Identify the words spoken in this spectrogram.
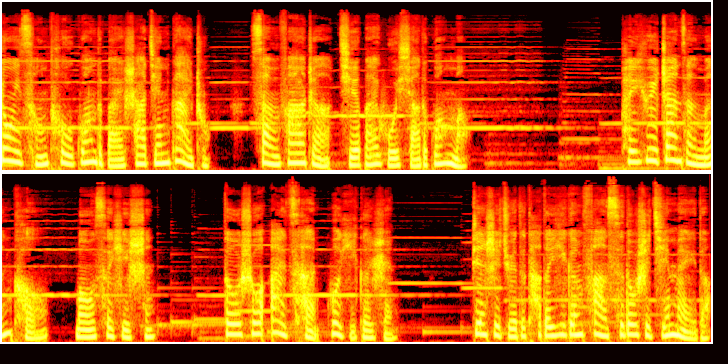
用一层透光的白纱巾盖住，散发着洁白无瑕的光芒。裴玉站在了门口，眸色一深。都说爱惨过一个人，便是觉得他的一根发丝都是极美的。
